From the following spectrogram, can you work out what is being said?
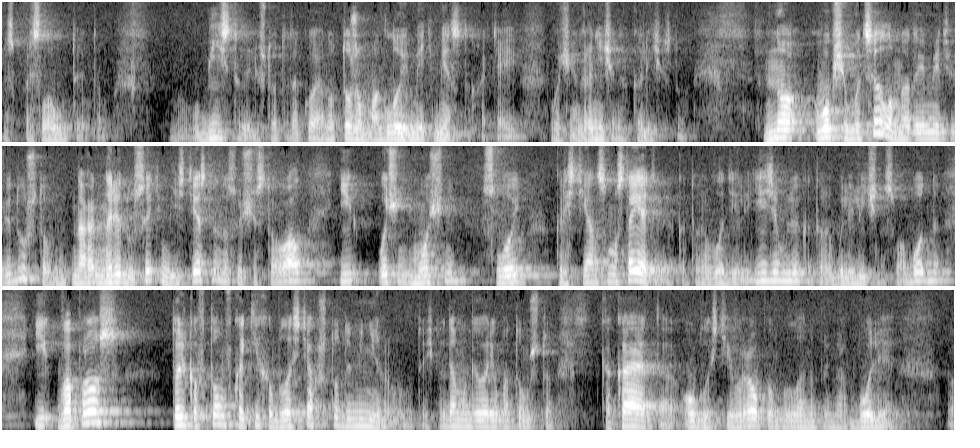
вот, пресловутые там, убийство или что-то такое, оно тоже могло иметь место, хотя и в очень ограниченных количествах. Но в общем и целом надо иметь в виду, что наряду с этим, естественно, существовал и очень мощный слой крестьян самостоятельных, которые владели и землей, которые были лично свободны. И вопрос только в том, в каких областях что доминировало. То есть, когда мы говорим о том, что какая-то область Европы была, например, более э,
